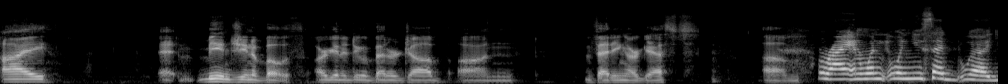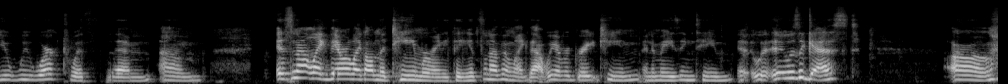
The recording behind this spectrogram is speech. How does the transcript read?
I, eh, me and Gina both are going to do a better job on vetting our guests. Um, right, and when when you said uh, you we worked with them, um, it's not like they were like on the team or anything. It's nothing like that. We have a great team, an amazing team. It, it was a guest, um,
